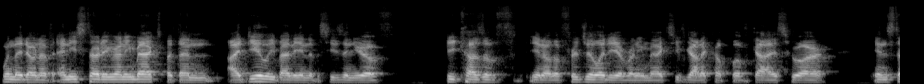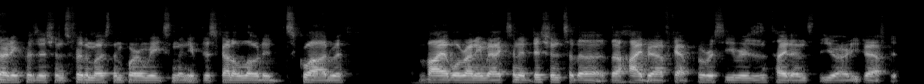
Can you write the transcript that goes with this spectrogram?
when they don't have any starting running backs. But then ideally by the end of the season, you have because of you know the fragility of running backs, you've got a couple of guys who are in starting positions for the most important weeks, and then you've just got a loaded squad with viable running backs in addition to the the high draft capital receivers and tight ends that you already drafted.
